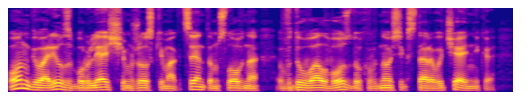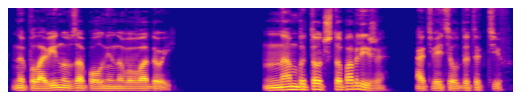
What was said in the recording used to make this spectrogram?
Он говорил с бурлящим жестким акцентом, словно вдувал воздух в носик старого чайника, наполовину заполненного водой. «Нам бы тот, что поближе», — ответил детектив.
